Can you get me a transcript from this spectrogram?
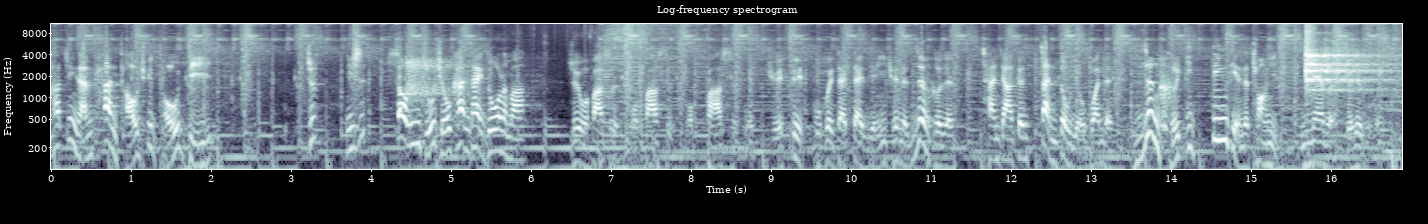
他竟然叛逃去投敌，就你是少林足球看太多了吗？所以我发誓，我发誓，我发誓，我绝对不会再带演艺圈的任何人参加跟战斗有关的任何一丁点的创意，never，绝对不会。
